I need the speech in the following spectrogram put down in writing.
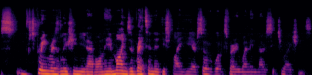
screen resolution you'd have on here. Mine's a retina display here so it works very well in those situations.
